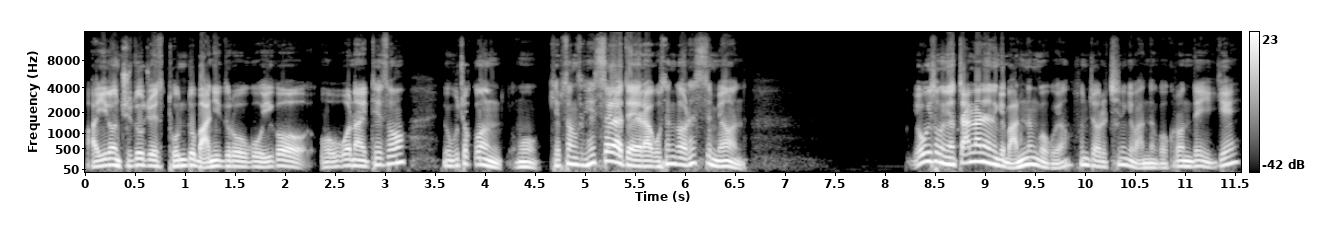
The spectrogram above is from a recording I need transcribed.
아 이런 주도주에서 돈도 많이 들어오고 이거 오버나이트 해서 이거 무조건 뭐 갭상승 했어야 돼라고 생각을 했으면 여기서 그냥 잘라내는 게 맞는 거고요. 손절을 치는 게 맞는 거. 그런데 이게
